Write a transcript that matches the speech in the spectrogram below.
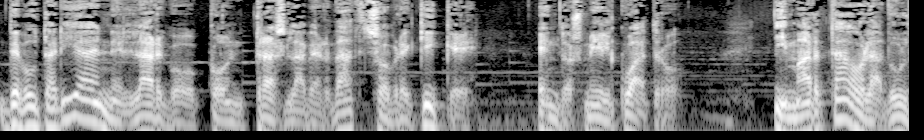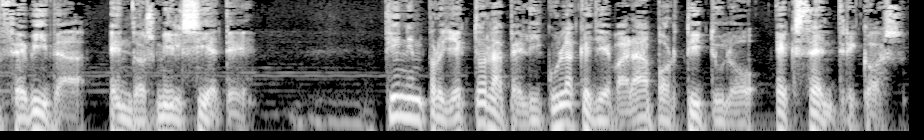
debutaría en el largo con Tras la verdad sobre Quique, en 2004, y Marta o la dulce vida, en 2007. Tiene en proyecto la película que llevará por título Excéntricos.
